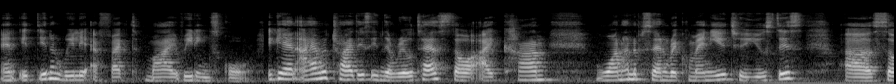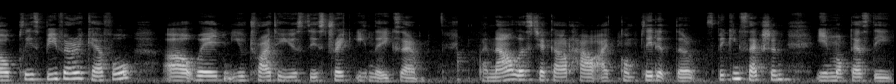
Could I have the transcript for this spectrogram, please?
and it didn't really affect my reading score. Again, I haven't tried this in the real test so I can't 100% recommend you to use this. Uh, so please be very careful uh, when you try to use this trick in the exam. But now let's check out how I completed the speaking section in mock test D.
